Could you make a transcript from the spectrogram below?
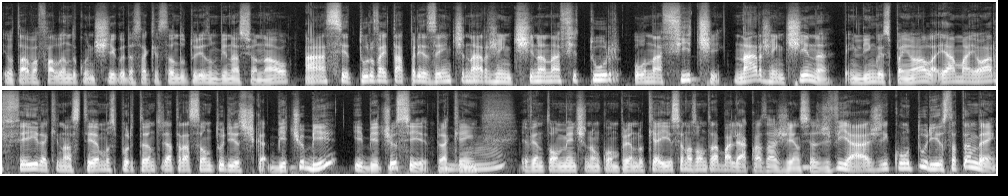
eu estava falando contigo dessa questão do turismo binacional, a Setur vai estar presente na Argentina na Fitur ou na FIT. Na Argentina, em língua espanhola, é a maior feira que nós temos, portanto, de atração turística B2B e B2C. Para quem Uhum. eventualmente não compreende o que é isso, nós vamos trabalhar com as agências de viagem e com o turista também.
